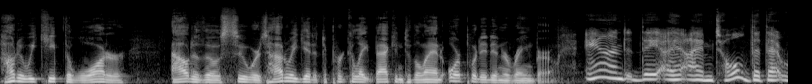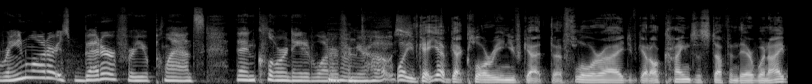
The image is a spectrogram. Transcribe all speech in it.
how do we keep the water out of those sewers? How do we get it to percolate back into the land or put it in a rain barrel? And they, I, I'm told that that rainwater is better for your plants than chlorinated water from your hose. Well, you've got yeah, you've got chlorine, you've got uh, fluoride, you've got all kinds of stuff in there. When I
